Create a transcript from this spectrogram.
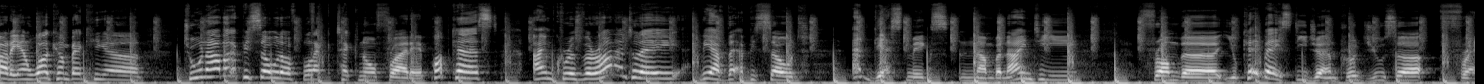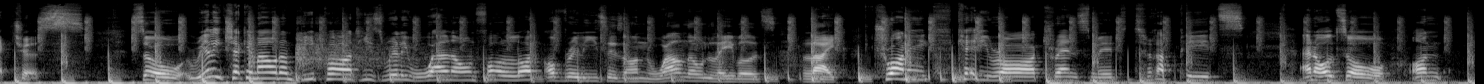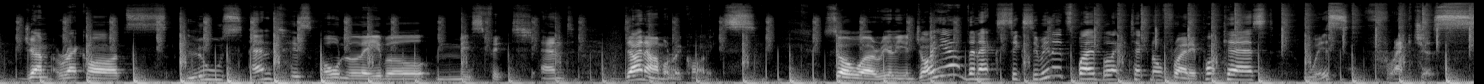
Everybody, and welcome back here to another episode of Black Techno Friday podcast. I'm Chris Veron, and today we have the episode and guest mix number 90 from the UK based DJ and producer Fractures. So, really check him out on Beatport. He's really well known for a lot of releases on well known labels like Tronic, KD Raw, Transmit, Trapeze, and also on Jam Records, Loose, and his own label Misfit and Dynamo Recordings. So, uh, really enjoy here the next 60 minutes by Black Techno Friday podcast with Fractures.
